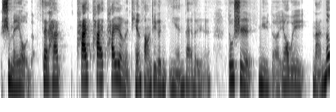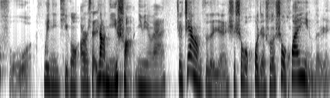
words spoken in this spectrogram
是没有的。在他他他他认为田房这个年代的人，都是女的要为男的服务，为你提供二三，让你爽，你明白？就这样子的人是受或者说受欢迎的人。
